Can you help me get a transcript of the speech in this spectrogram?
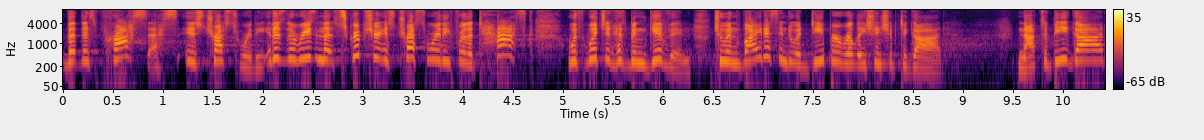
That this process is trustworthy. It is the reason that Scripture is trustworthy for the task with which it has been given to invite us into a deeper relationship to God. Not to be God,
